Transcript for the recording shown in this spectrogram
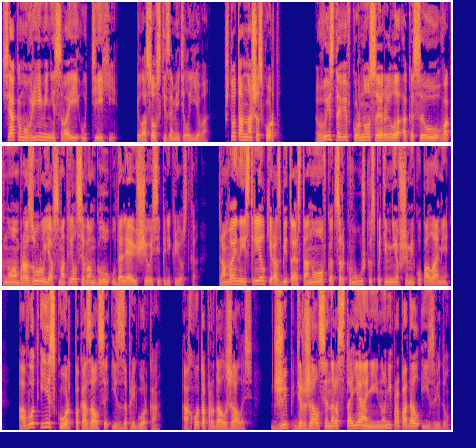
Всякому времени свои утехи, философски заметила Ева. Что там наш эскорт? Выставив курносое рыло АКСУ в окно амбразуру, я всмотрелся во мглу удаляющегося перекрестка. Трамвайные стрелки, разбитая остановка, церквушка с потемневшими куполами. А вот и эскорт показался из-за пригорка. Охота продолжалась. Джип держался на расстоянии, но не пропадал из виду.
